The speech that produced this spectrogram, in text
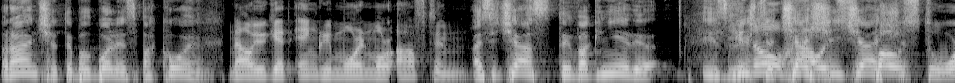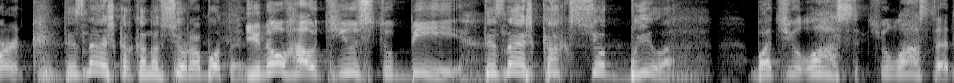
Раньше ты был более спокоен. Now you get angry more and more often. А сейчас ты в гневе и You злишься know how чаще и it's чаще. supposed to work. Ты знаешь, как оно все работает. You know how it used to be, Ты знаешь, как все было. but you lost it. You lost that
